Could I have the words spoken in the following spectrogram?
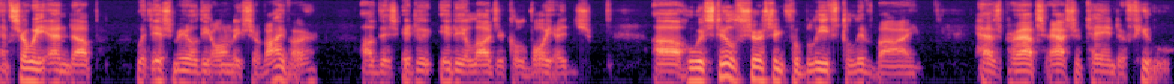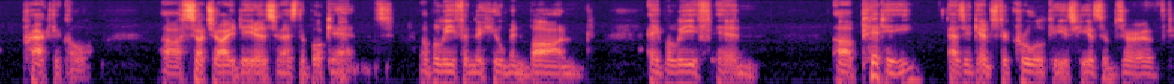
And so we end up with Ishmael, the only survivor of this ide ideological voyage, uh, who is still searching for beliefs to live by, has perhaps ascertained a few practical uh, such ideas as the book ends. A belief in the human bond, a belief in uh, pity as against the cruelties he has observed,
